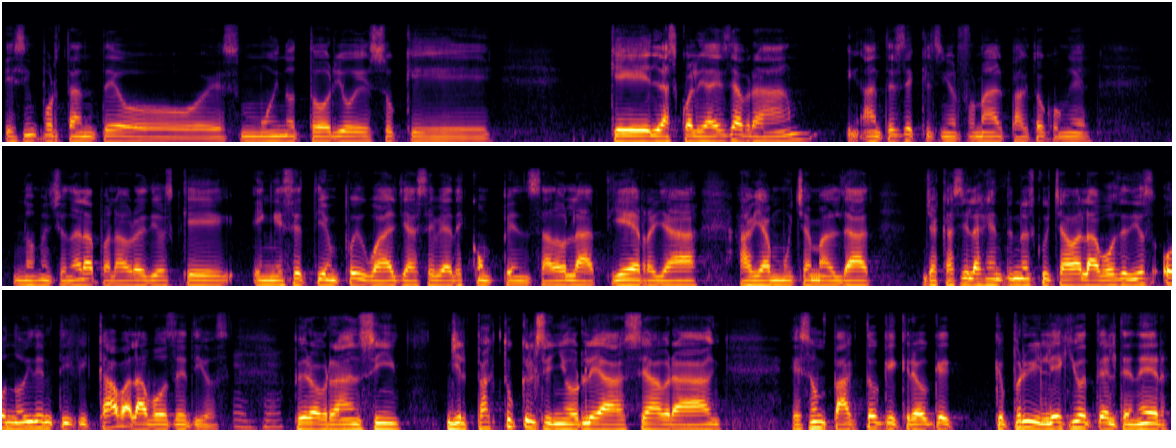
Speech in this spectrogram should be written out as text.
es importante o es muy notorio eso que, que las cualidades de Abraham, antes de que el Señor formara el pacto con él, nos menciona la palabra de Dios que en ese tiempo igual ya se había descompensado la tierra, ya había mucha maldad, ya casi la gente no escuchaba la voz de Dios o no identificaba la voz de Dios. Pero Abraham sí. Y el pacto que el Señor le hace a Abraham es un pacto que creo que qué privilegio el tener.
